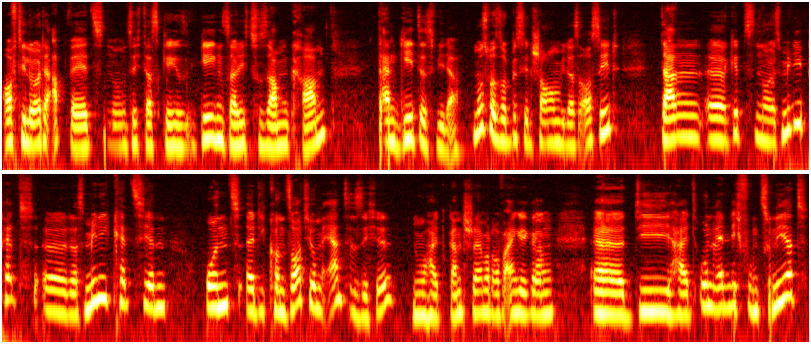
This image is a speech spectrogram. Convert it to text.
auf die Leute abwälzen und sich das ge gegenseitig zusammenkramen. Dann geht es wieder. Muss man so ein bisschen schauen, wie das aussieht. Dann äh, gibt es ein neues Mini-Pad, äh, das Mini-Kätzchen und äh, die Konsortium Erntesichel, nur halt ganz schnell mal drauf eingegangen, äh, die halt unendlich funktioniert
